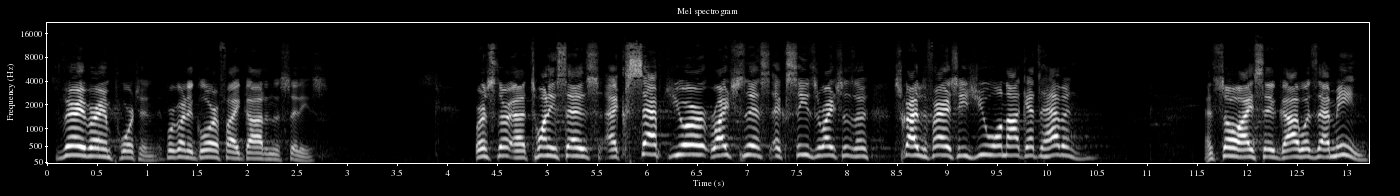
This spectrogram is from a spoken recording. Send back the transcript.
It's very, very important if we're going to glorify God in the cities. Verse uh, 20 says, Except your righteousness exceeds the righteousness of scribes and Pharisees, you will not get to heaven. And so I say, God, what does that mean?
